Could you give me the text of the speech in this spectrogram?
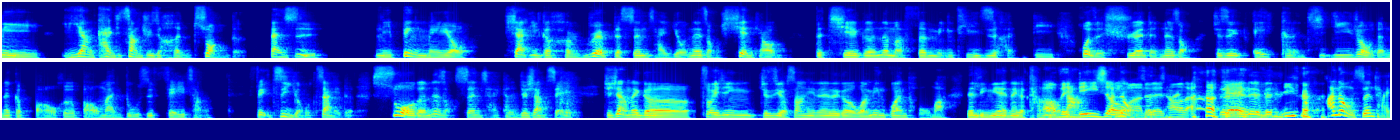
你一样看上去是很壮的，但是你并没有像一个很 rip 的身材有那种线条的切割那么分明，体脂很低，或者 shred 的那种，就是哎，可能肌肉的那个饱和饱满度是非常非是有在的。swole 的那种身材可能就像谁？就像那个最近就是有上映的那个《玩命关头》嘛，那里面那个唐老大，他那种身材，对对 对，Vin Diesel，他那种身材，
